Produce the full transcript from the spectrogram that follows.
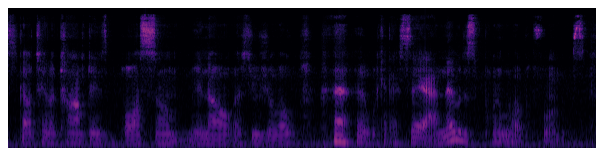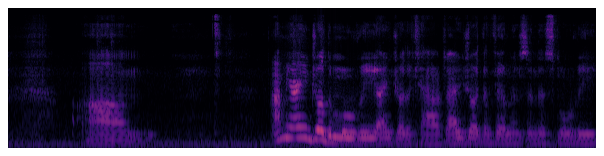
Scout Taylor Compton's awesome. You know, as usual. what can I say? I'm never disappointed with her performance. Um, I mean, I enjoyed the movie. I enjoyed the character. I enjoyed the villains in this movie.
